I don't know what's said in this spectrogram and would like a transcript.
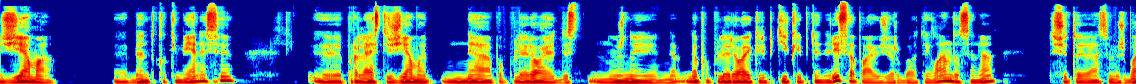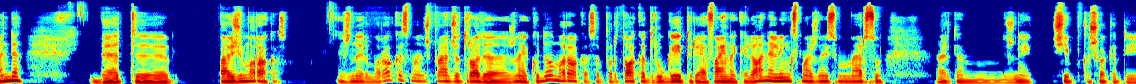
žiemą e, bent kokį mėnesį, e, praleisti žiemą nepopuliarioje, nu, žinai, nepopuliarioje krypti kaip Tenerife, pavyzdžiui, arba Tailandas, ne? Šitą esame išbandę. Bet, e, pavyzdžiui, Marokas. Žinai, ir Marokas man iš pradžio atrodė, žinai, kodėl Marokas, apart to, kad draugai turėjo fainą kelionę linksmą, žinai, su Mersu, ar ten, žinai, šiaip kažkokia tai,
